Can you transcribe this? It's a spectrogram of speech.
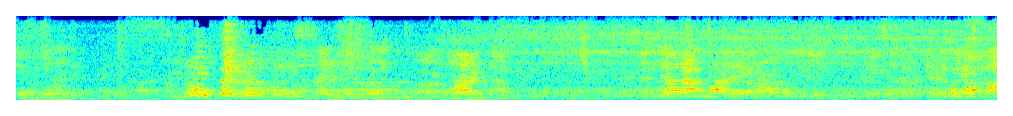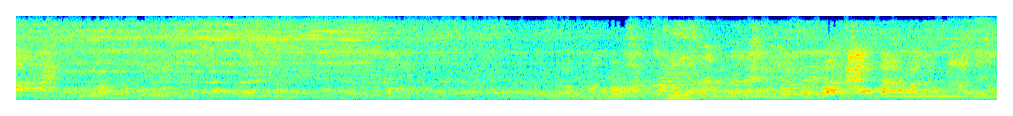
สองหน่อยมาจะรักไว้ เขาก็ขาดูต้องขอแค่ตาว่าหนูหนาวได้ไหม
